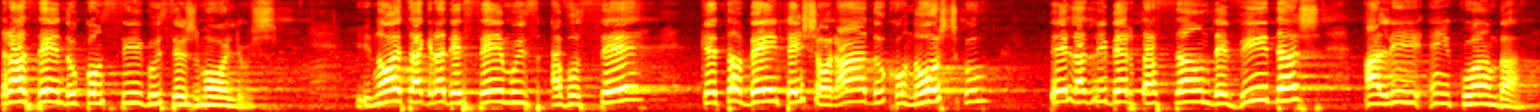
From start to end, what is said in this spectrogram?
trazendo consigo os seus molhos. E nós agradecemos a você que também tem chorado conosco pela libertação de vidas ali em Cuamba.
